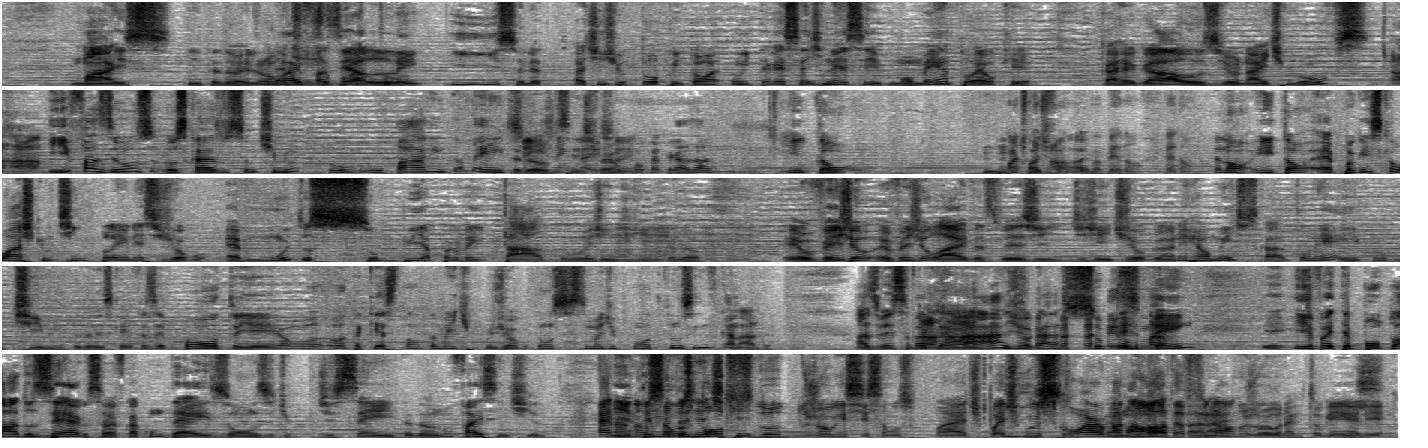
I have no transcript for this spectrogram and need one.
mais, entendeu? Ele não Ele vai o fazer além. Isso, ele atingiu o topo. Então o interessante nesse momento é o quê? Carregar os Unite Moves Aham. e fazer os, os caras do seu time o, o parem também, entendeu? sim, Se é estiver isso um pouco atrasado. E- Então. Uhum, Pode, continuar, falar. Cuba, perdão, perdão. Não, então é por isso que eu acho que o team play nesse jogo é muito subaproveitado hoje em dia, Uhum, entendeu? uhum. Eu vejo, eu vejo live às vezes de, de gente jogando e realmente os caras estão nem aí pro time, entendeu? Eles querem fazer ponto. E aí é outra questão também, tipo, o jogo tem um sistema de ponto que não significa nada. Às vezes você vai ganhar, jogar super bem e, vai ter pontuado zero. Você vai ficar com 10, 11 de, de 100, entendeu? Não faz sentido. É, não, não são os pontos que- do, do jogo em si, são os, é, tipo, é tipo um score, é uma, uma nota, nota, final né? no jogo, né, que tu ganha Isso. ali.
